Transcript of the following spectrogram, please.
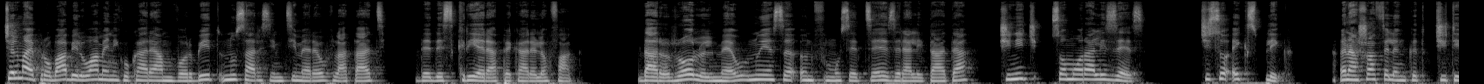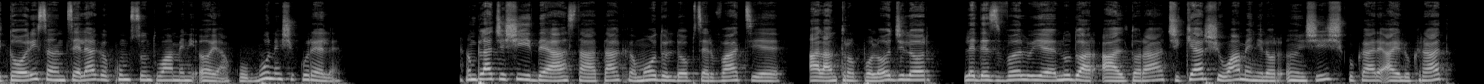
Cel mai probabil oamenii cu care am vorbit nu s-ar simți mereu flatați de descrierea pe care le-o fac. Dar rolul meu nu e să înfrumusețez realitatea și nici să o moralizez, ci să o explic, în așa fel încât cititorii să înțeleagă cum sunt oamenii ăia, cu bune și cu rele. Îmi place și ideea asta a ta că modul de observație al antropologilor le dezvăluie nu doar altora, ci chiar și oamenilor înșiși cu care ai lucrat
